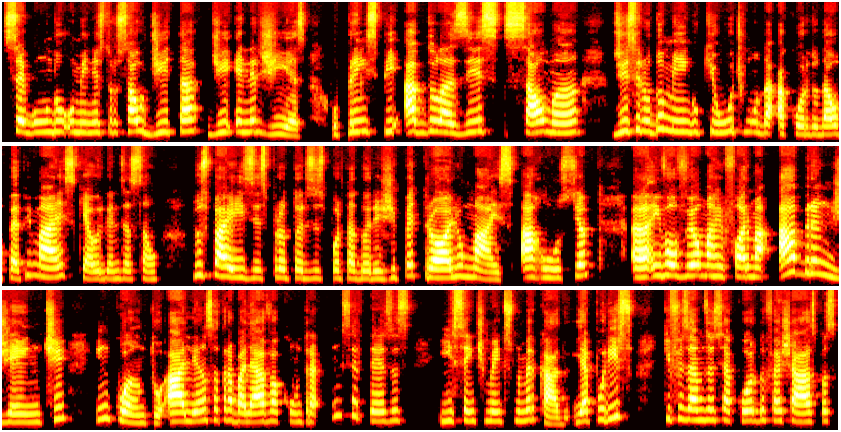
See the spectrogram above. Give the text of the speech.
segundo o ministro saudita de Energias. O príncipe Abdulaziz Salman disse no domingo que o último acordo da OPEP, que é a organização dos países produtores e exportadores de petróleo, mais a Rússia, uh, envolveu uma reforma abrangente, enquanto a aliança trabalhava contra incertezas e sentimentos no mercado. E é por isso que fizemos esse acordo, fecha aspas,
